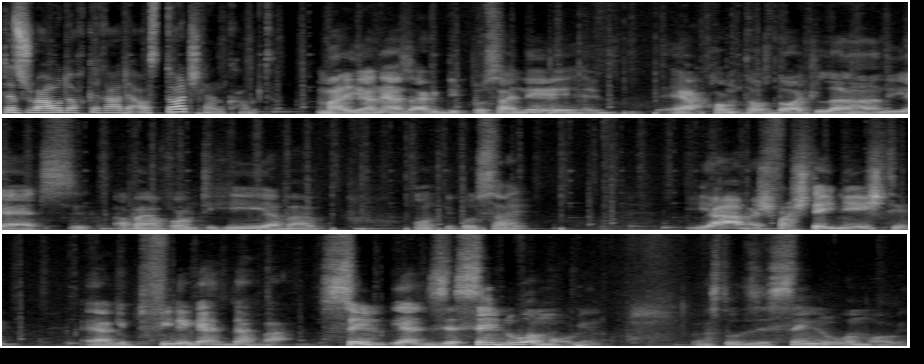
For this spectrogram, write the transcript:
dass Joao doch gerade aus Deutschland kommt. Mariana sagt die Polizei, nee, er kommt aus Deutschland jetzt, aber er wohnt hier, aber und die Polizei, ja, aber ich verstehe nicht. Er gibt viele Geld dabei. 10, ja, 16 Uhr morgen. Was du 16 Uhr morgen.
